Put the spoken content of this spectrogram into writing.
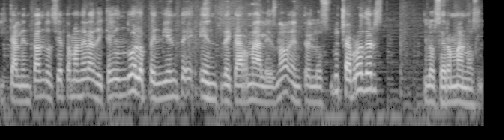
y calentando de cierta manera de que hay un duelo pendiente entre carnales, ¿no? Entre los Lucha Brothers y los hermanos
